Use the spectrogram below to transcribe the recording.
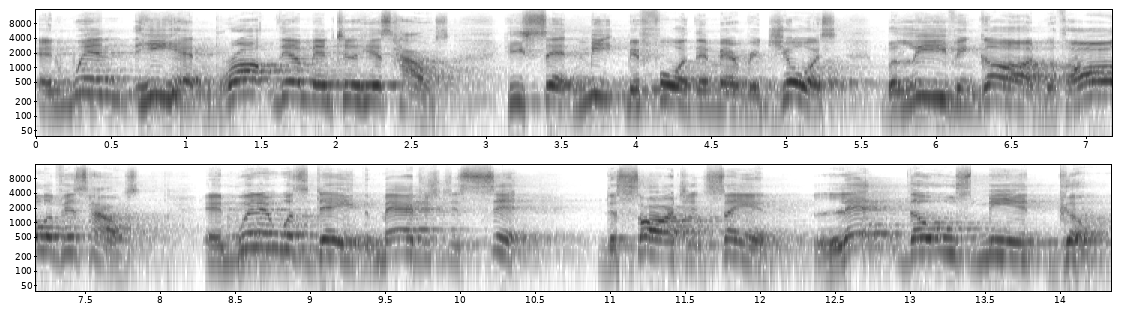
And when he had brought them into his house, he set meat before them and rejoiced, believing God with all of his house. And when it was day, the magistrate sent the sergeant saying, Let those men go.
